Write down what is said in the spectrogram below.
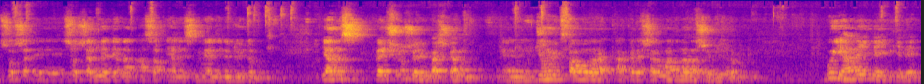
sosyal, e, sosyal medyadan asfalt ihalesini verdiğini duydum. Yalnız ben şunu söyleyeyim başkanım. E, Cumhur İttifakı olarak arkadaşlarım adına da söylüyorum. Bu ihaleyle ilgili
